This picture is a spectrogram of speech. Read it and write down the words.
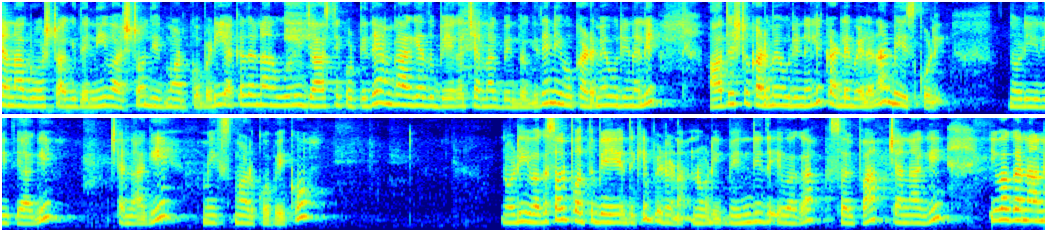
ಚೆನ್ನಾಗಿ ರೋಸ್ಟ್ ಆಗಿದೆ. ನೀವು ಅಷ್ಟೊಂದು ಇದು ಮಾಡ್ಕೋಬೇಡಿ. ಯಾಕಂದರೆ ನಾನು ಊರಿ ಜಾಸ್ತಿ ಕೊಟ್ಟಿದ್ದೆ. ಹಂಗಾಗಿ ಅದು ಬೇಗ ಚೆನ್ನಾಗಿ ಬೆಂದೋಗಿದೆ. ನೀವು ಕಡಿಮೆ ಊರಿನಲ್ಲಿ, ಆದಷ್ಟು ಕಡಿಮೆ ಊರಿನಲ್ಲಿ ಕಡಲೆಬೇಳೆನ ಬೇಯಿಸ್ಕೊಳ್ಳಿ. ನೋಡಿ, ಈ ರೀತಿಯಾಗಿ ಚೆನ್ನಾಗಿ ಮಿಕ್ಸ್ ಮಾಡ್ಕೋಬೇಕು. ನೋಡಿ, ಇವಾಗ ಸ್ವಲ್ಪ ಹೊತ್ತು ಬೇಯೋದಕ್ಕೆ ಬಿಡೋಣ. ನೋಡಿ, ಬೆಂದಿದೆ ಇವಾಗ ಸ್ವಲ್ಪ ಚೆನ್ನಾಗಿ. ಇವಾಗ ನಾನು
